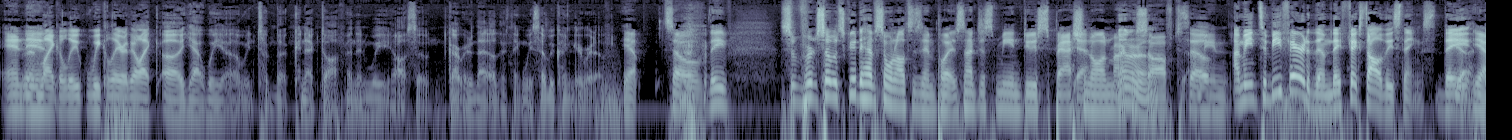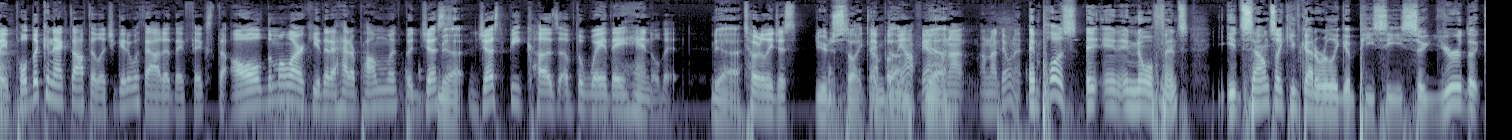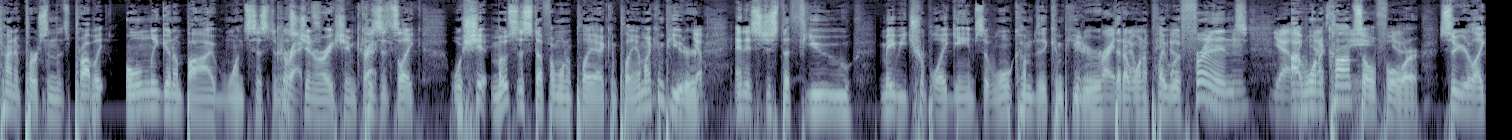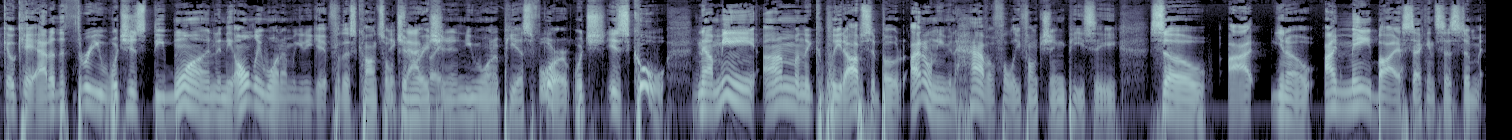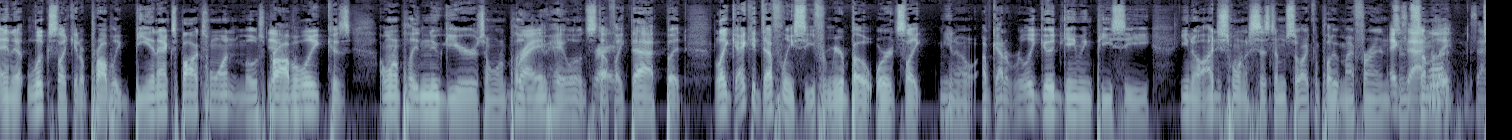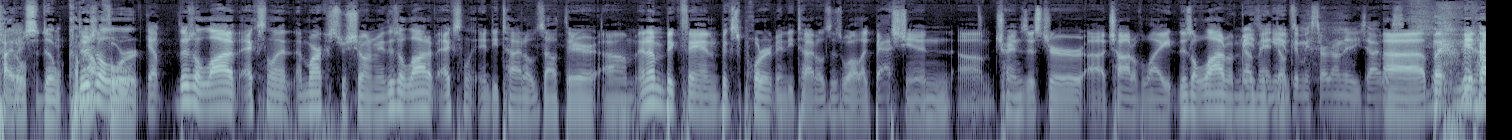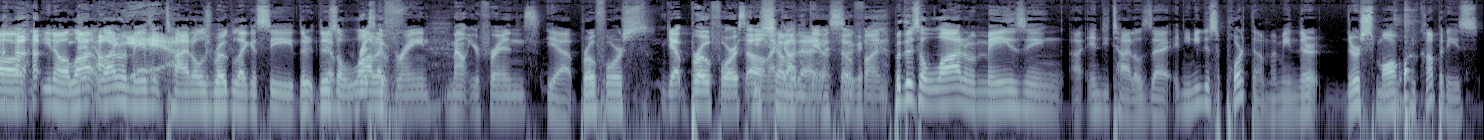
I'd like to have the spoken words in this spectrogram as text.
And, And then, then like a le- week later, they're like, "Uh, yeah, we uh, we took the Kinect off, and then we also got rid of that other thing we said we couldn't get rid of." yeah. So they've so for, so it's good to have someone else's input. It's not just me and Deuce bashing Yeah. on no, no. Microsoft. So I mean, to be fair to them, they fixed all of these things. They Yeah. Yeah. they pulled the Kinect off. They let you get it without it. They fixed the, all the malarkey that I had a problem with, but just Yeah. just because of the way they handled it, yeah, totally just you're just like they I'm put done. me off. Yeah, I'm not I'm not doing it. And plus, and, and no offense, it sounds like you've got a really good PC. So you're the kind of person that's probably only going to buy one system Correct. this generation because it's like, well, shit. Most of the stuff I want to play, I can play on my computer, Yep. and it's just the few maybe AAA games that won't come to the computer Right, that, that I I want wanna play with up. friends. Mhm. Yeah, I like want a console for. So you're like, okay, out of the three, which is the one and the only one I'm going to get for this console Exactly. generation, and you want a PS4, which is cool. Now, me, I'm in the complete opposite boat. I don't even have a fully functioning PC, so I you know I may buy a second system, and it looks like it'll probably be an Xbox One, most Yeah. probably, because I want to play the new Gears, I want to play Right. the new Halo and stuff Right. like that. But like I could definitely see from your boat where it's like you know I've got a really good gaming PC. You know I just want a system so I can play with my friends and some of the Exactly. Exactly. titles that don't come There's out a- for it. Yep. there's a lot of excellent. And Marcus was showing me. There's a lot of excellent indie titles out there, um, and I'm a big fan, big supporter of indie titles as well, like Bastion, um, Transistor, uh, Child of Light. There's a lot of Oh, amazing man, don't get me started on any titles. Uh, but Nidhogg, you know, a lot, a lot of amazing yeah. titles. Rogue Legacy. There, there's Yep, a lot Risk of, of Rain, Mount Your Friends. yeah, Broforce. Yep, Broforce. Oh my god, that. the game is so fun. But there's a lot of amazing uh, indie titles that, and you need to support them. I mean, they're they're small companies,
